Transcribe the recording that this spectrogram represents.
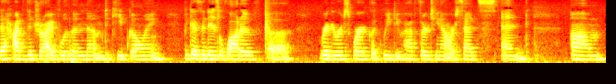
that have the drive within them to keep going because it is a lot of uh, rigorous work. Like we do have 13 hour sets and um,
